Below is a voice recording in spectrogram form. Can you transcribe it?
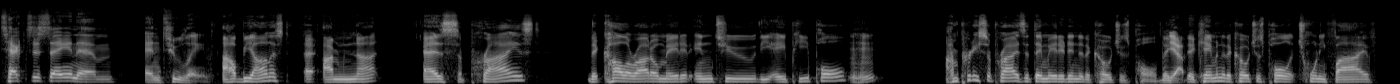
Texas A&M, and Tulane. I'll be honest, I'm not as surprised that Colorado made it into the AP poll. Mhm. I'm pretty surprised that they made it into the coaches poll. They, Yeah. they came into the coaches poll at 25.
